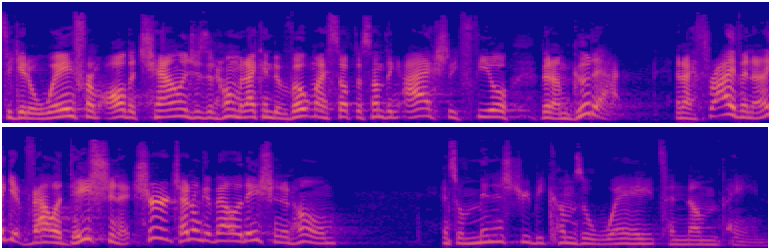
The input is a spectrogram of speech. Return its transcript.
to get away from all the challenges at home, and I can devote myself to something I actually feel that I'm good at and I thrive in, and I get validation at church. I don't get validation at home. And so ministry becomes a way to numb pain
